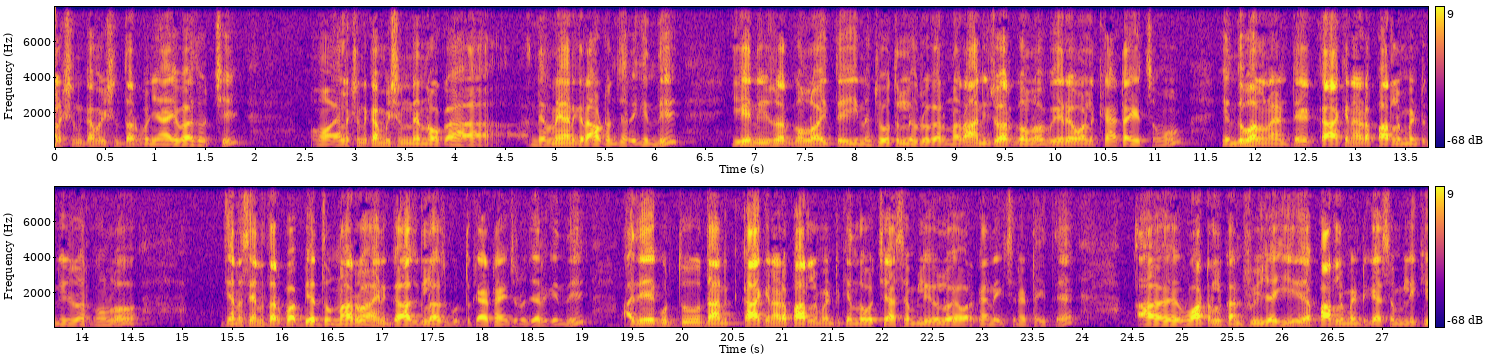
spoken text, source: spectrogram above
ఎలక్షన్ కమిషన్ తరపు న్యాయవాది వచ్చి ఎలక్షన్ కమిషన్ నిన్న ఒక నిర్ణయానికి రావడం జరిగింది. ఏ నియోజకవర్గంలో అయితే ఈయన జ్యోతుల నెహ్రూ గారు ఉన్నారో ఆ నియోజకవర్గంలో వేరే వాళ్ళకి కేటాయించము. ఎందువలన అంటే కాకినాడ పార్లమెంటు నియోజకవర్గంలో జనసేన తరపు అభ్యర్థి ఉన్నారు. ఆయన గాజు గ్లాసు గుర్తు కేటాయించడం జరిగింది. అదే గుర్తు దానికి కాకినాడ పార్లమెంట్ కింద వచ్చే అసెంబ్లీలో ఎవరికైనా ఇచ్చినట్టయితే ఆ ఓటర్లు కన్ఫ్యూజ్ అయ్యి ఆ పార్లమెంట్కి అసెంబ్లీకి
